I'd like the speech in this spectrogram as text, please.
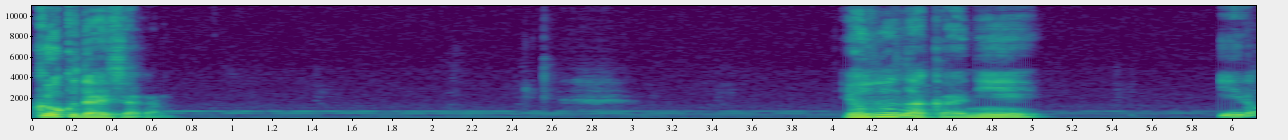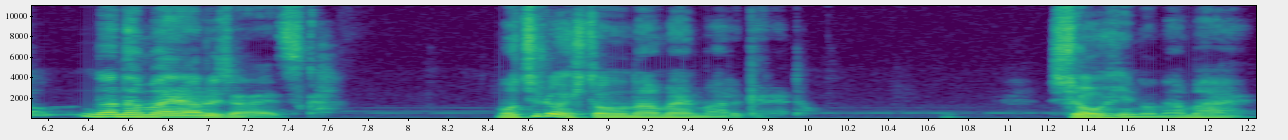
ごく大事だから。世の中にいろんな名前あるじゃないですか。もちろん人の名前もあるけれど。商品の名前、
